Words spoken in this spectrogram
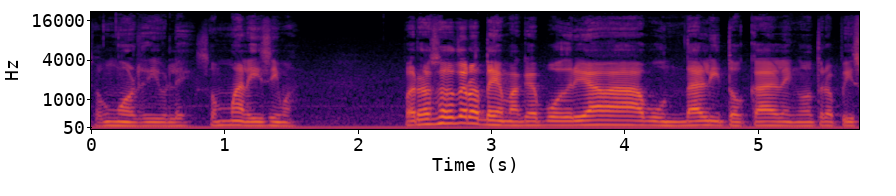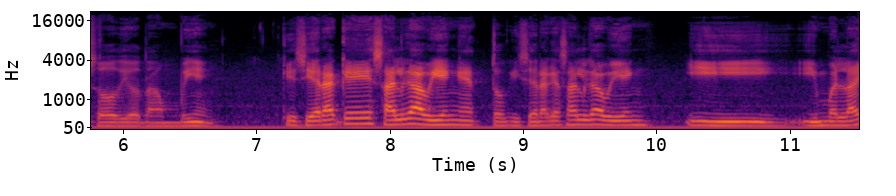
son horribles, son malísimas. Pero es otro tema que podría abundar y tocar en otro episodio también. Quisiera que salga bien esto, quisiera que salga bien. Y, y en verdad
